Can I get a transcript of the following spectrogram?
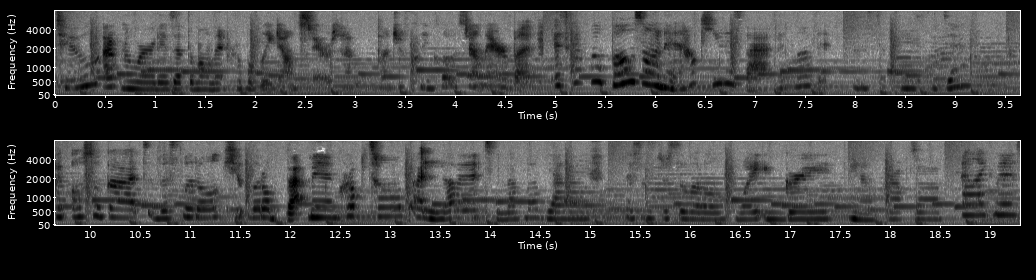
too. I don't know where it is at the moment, probably downstairs. I have a bunch of clean clothes down there, but it's got little bows on it. How cute is that? I love it. And. I've also got this little cute little Batman crop top. I love it. Love, love, love. This is just a little white and gray, you know, crop top. I like this.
